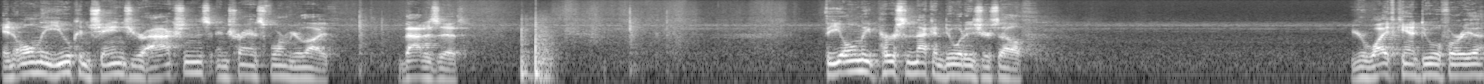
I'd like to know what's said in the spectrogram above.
And only you can change your actions and transform your life. That is it. The only person that can do it is yourself. Your wife can't do it for you.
